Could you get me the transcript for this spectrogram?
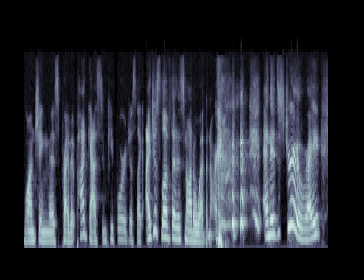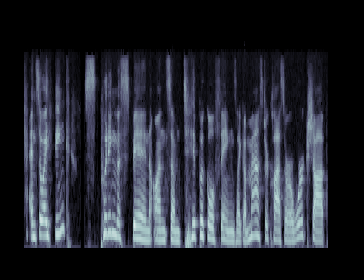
launching this private podcast. And people were just like, I just love that it's not a webinar. and it's true, right? And so I think putting the spin on some typical things like a masterclass or a workshop,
